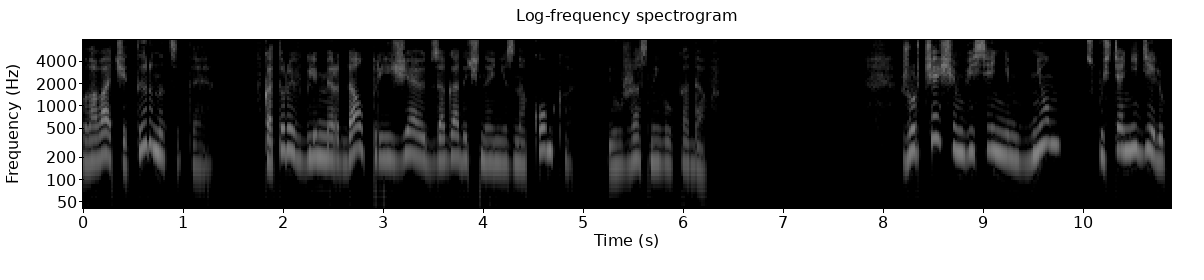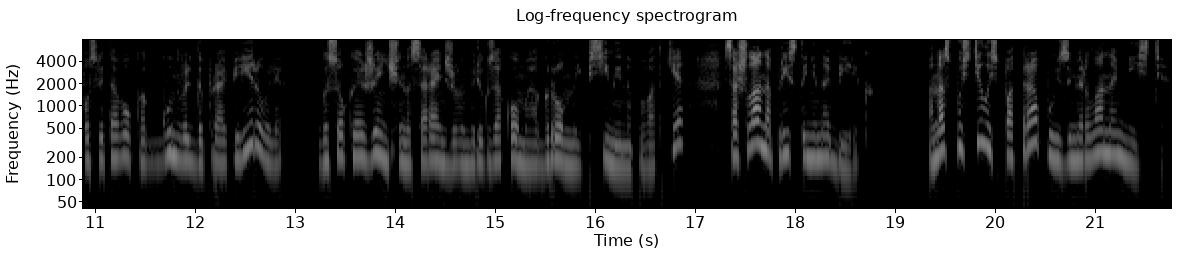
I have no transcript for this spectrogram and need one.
Глава 14, в которой в Глиммердал приезжают загадочная незнакомка и ужасный волкодав. Журчащим весенним днем, спустя неделю после того, как Гунвальда прооперировали, высокая женщина с оранжевым рюкзаком и огромной псиной на поводке сошла на пристани на берег. Она спустилась по трапу и замерла на месте.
